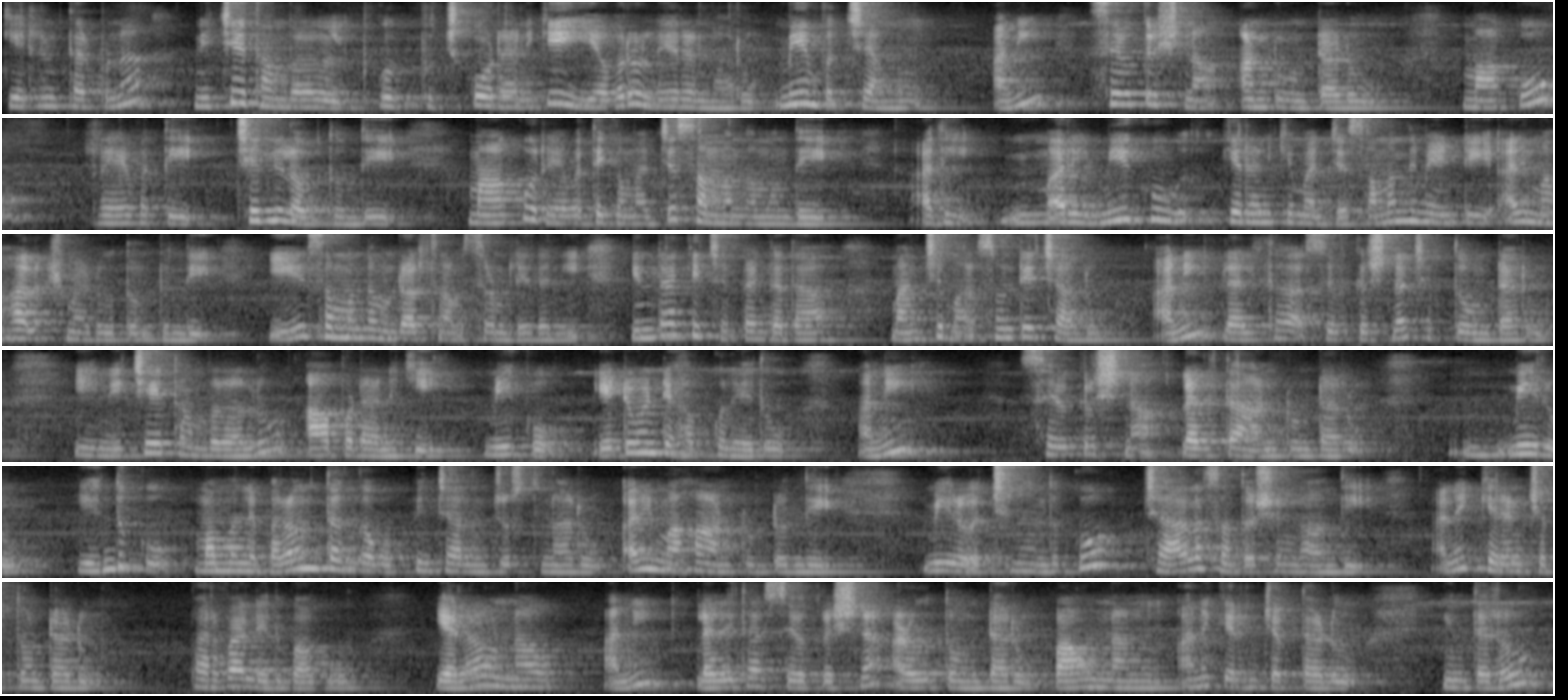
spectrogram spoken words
కిరణ్ తరపున నిశ్చయతాంబాలు పుచ్చుకోవడానికి ఎవరు లేరన్నారు. మేం వచ్చాము అని శివకృష్ణ అంటూ ఉంటాడు. మాకు రేవతి చెల్లెలవుతుంది. మాకు రేవతికి మధ్య సంబంధం ఉంది. అది మరి మీకు కిరణ్కి మధ్య సంబంధం ఏంటి అని మహాలక్ష్మి అడుగుతుంటుంది. ఏ సంబంధం ఉండాల్సిన అవసరం లేదని ఇందాకే చెప్పాం కదా మంచి మనసు ఉంటే చాలు అని లలిత శివకృష్ణ చెప్తూ ఉంటారు. ఈ నిశ్చయతాంబులాలు ఆపడానికి మీకు ఎటువంటి హక్కు లేదు అని శివకృష్ణ లలిత అంటుంటారు. మీరు ఎందుకు మమ్మల్ని బలవంతంగా ఒప్పించాలని చూస్తున్నారు అని మహా అంటుంటుంది. మీరు వచ్చినందుకు చాలా సంతోషంగా ఉంది అని కిరణ్ చెప్తుంటాడు. పర్వాలేదు బాబు ఎలా ఉన్నావు? అని లలిత శివకృష్ణ అడుగుతూ ఉంటారు. బాగున్నాను అని కిరణ్ చెప్తాడు. ఇంతలో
